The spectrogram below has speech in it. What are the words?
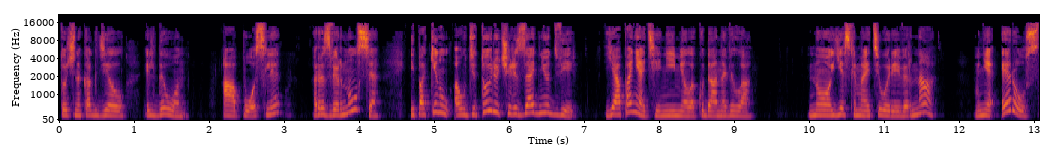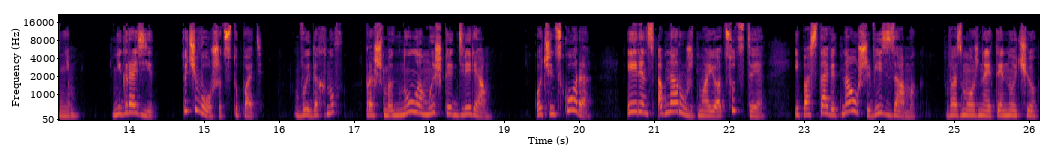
точно как делал Эльдеон. А после развернулся и покинул аудиторию через заднюю дверь. Я понятия не имела, куда она вела. Но если моя теория верна, мне Эроус с ним не грозит, то чего уж отступать? Выдохнув, прошмыгнула мышкой к дверям. Очень скоро Эринс обнаружит мое отсутствие и поставит на уши весь замок. Возможно, этой ночью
